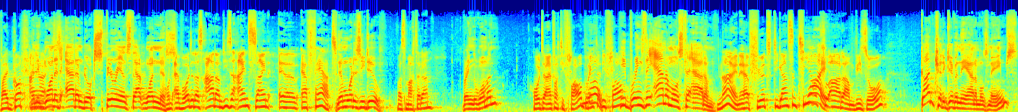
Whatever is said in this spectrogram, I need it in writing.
Weil Gott And he wanted ist. Adam to experience that Und oneness. er wollte, dass Adam diese Einssein äh, erfährt. Then what does he do? Was macht er dann? Bring the woman? Holt er einfach die Frau? Bringt er die Frau? He brings the animals to Adam. Nein, er führt die ganzen Tiere Why? zu Adam. Wieso? God could have given the animals names.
